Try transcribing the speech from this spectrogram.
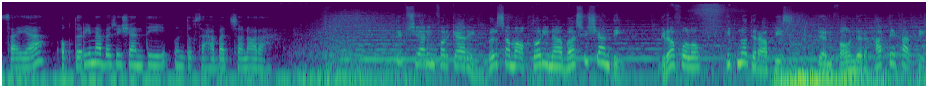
Saya, Oktorina Basusyanti untuk Sahabat Sonora. Tips Sharing for Caring bersama Oktorina Basusyanti, grafolog, hipnoterapis, dan founder HTHT.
